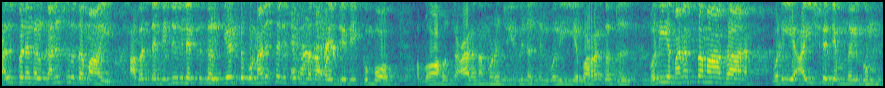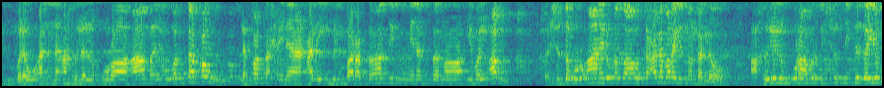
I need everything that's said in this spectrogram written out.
കൽപ്പനകൾക്ക് അനുസൃതമായി അവന്റെ വിധിവിലക്കുകൾ കേട്ടുകൊണ്ട് അനുസരിച്ചുകൊണ്ട് നമ്മൾ ജീവിക്കുമ്പോൾ അള്ളാഹു ചാല നമ്മുടെ ജീവിതത്തിൽ വലിയ വറക്കത്ത് വലിയ മനസ്സമാധാനം വലിയ ഐശ്വര്യം നൽകും. അർദ്. പരിശുദ്ധ ഖുർആാനിലൂടെ അള്ളാഹു ചാല പറയുന്നുണ്ടല്ലോ അഹ്ലുൽ ഖുറ അവർ വിശ്വസിക്കുകയും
